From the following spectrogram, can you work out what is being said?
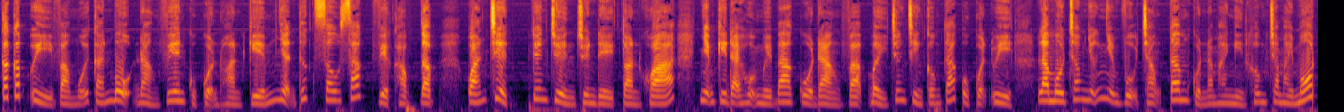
Các cấp ủy và mỗi cán bộ đảng viên của quận Hoàn Kiếm nhận thức sâu sắc việc học tập, quán triệt, tuyên truyền chuyên đề toàn khóa, nhiệm kỳ đại hội 13 của Đảng và 7 chương trình công tác của quận ủy là một trong những nhiệm vụ trọng tâm của năm 2021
